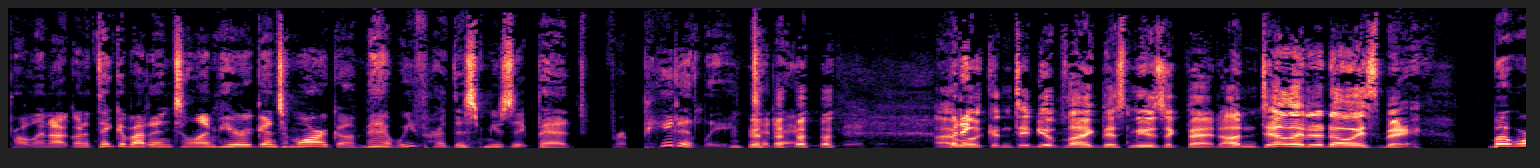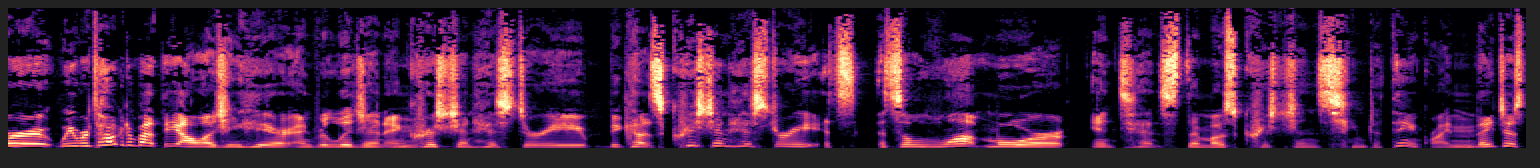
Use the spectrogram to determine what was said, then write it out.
probably not going to think about it until I'm here again tomorrow. Going, man, we've heard this music bed repeatedly today. I will continue playing this music bed until it annoys me. But we're we were talking about theology here and religion and hmm? Christian history because Christian history it's it's a lot more intense than most Christians seem to think, right? Hmm? They just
